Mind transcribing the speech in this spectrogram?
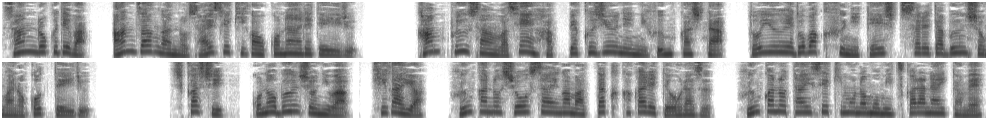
山麓では安山岩の採石が行われている。関風山は1810年に噴火したという江戸幕府に提出された文書が残っている。しかし、この文書には被害や噴火の詳細が全く書かれておらず、噴火の堆積物も見つからないため、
